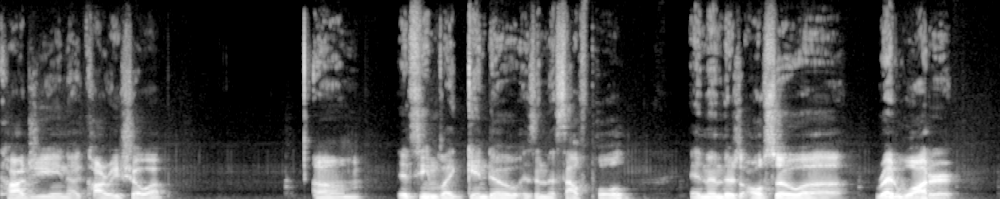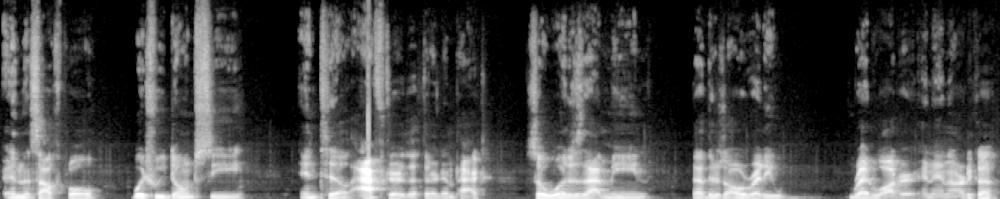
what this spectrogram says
Kaji and uh, Kari show up. Um, it seems like Gendo is in the South Pole, and then there's also uh, red water in the South Pole, which we don't see until after the third impact. So, what does that mean that there's already red water in Antarctica?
